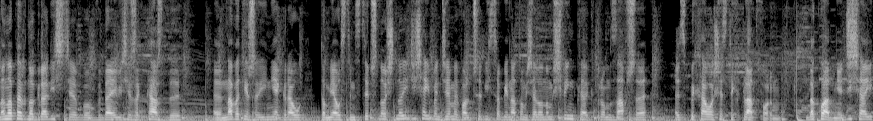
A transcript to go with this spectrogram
No na pewno graliście, bo wydaje mi się, że każdy, e, nawet jeżeli nie grał, to miał z tym styczność. No i dzisiaj będziemy walczyli sobie na tą zieloną świnkę, którą zawsze e, spychało się z tych platform. Dokładnie, dzisiaj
